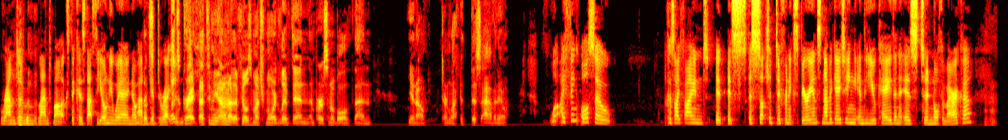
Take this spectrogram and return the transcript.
random landmarks because that's the only way I know how to give directions. That's great. That to me, I don't know. That feels much more lived in and personable than you know, turn left at this avenue. Well, I think also because I find it, it's, it's such a different experience navigating in the UK than it is to North America. Mhm.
